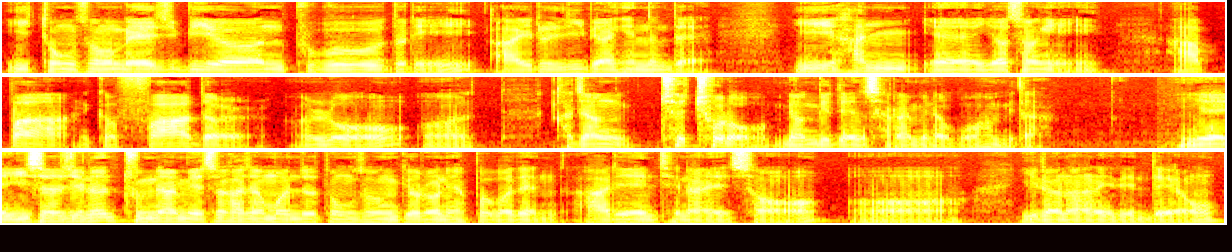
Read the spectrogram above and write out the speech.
이 동성 레즈비언 부부들이 아이를 입양했는데 이 한 여성이 아빠, 그러니까 father로 어, 가장 최초로 명기된 사람이라고 합니다. 예, 이 사진은 중남미에서 가장 먼저 동성 결혼이 합법화된 아르헨티나에서 어, 일어난 일인데요.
